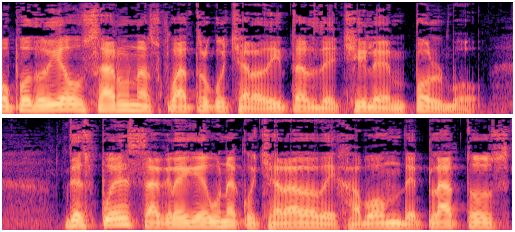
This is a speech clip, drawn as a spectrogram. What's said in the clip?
o podría usar unas cuatro cucharaditas de chile en polvo. Después agregue una cucharada de jabón de platos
